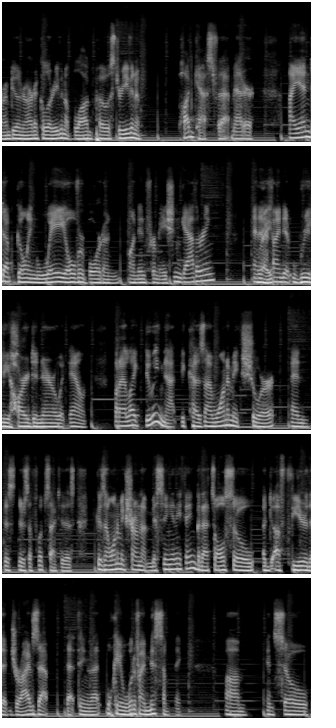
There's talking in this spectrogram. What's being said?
or I'm doing an article or even a blog post or even a podcast for that matter, I end up going way overboard on on information gathering and I find it really hard to narrow it down. But I like doing that because I want to make sure and this there's a flip side to this because I want to make sure I'm not missing anything, but that's also a, a fear that drives that that thing that okay, what if I miss something? Um, and so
